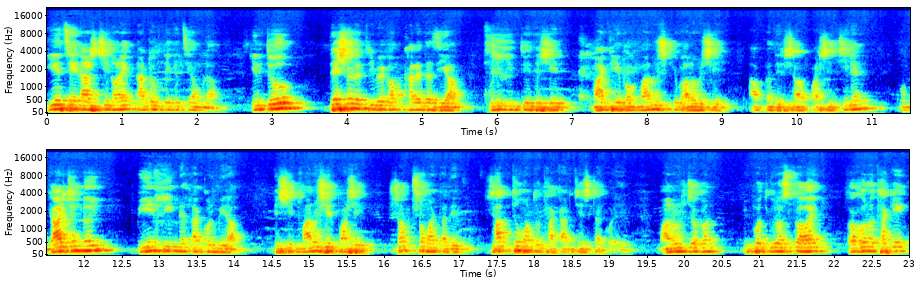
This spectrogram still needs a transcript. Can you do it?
গিয়েছেন, আসছেন, অনেক নাটক দেখেছি আমরা। কিন্তু দেশনেত্রী বেগম খালেদা জিয়া, উনি কিন্তু দেশের মাটি এবং মানুষকে ভালোবেসে আপনাদের পাশে ছিলেন এবং যার জন্যই বিএনপির নেতা কর্মীরা দেশের মানুষের পাশে সব সময় তাদের সাধ্য মতো থাকার চেষ্টা করে। মানুষ যখন বিপদগ্রস্ত হয়, তখনও থাকে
